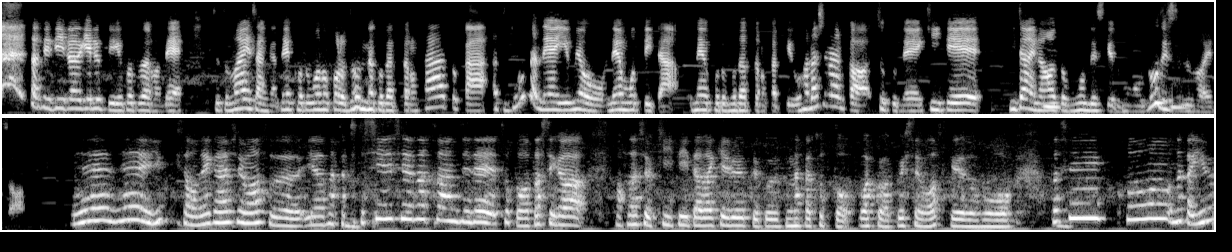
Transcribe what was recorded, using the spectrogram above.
させていただけるっていうことなので、ちょっと舞さんがね、子供の頃どんな子だったのかとか、あとどんなね、夢をね、持っていたね、子供だったのかっていうお話なんか、ちょっとね、聞いてみたいなと思うんですけども、どうです舞さん？ええねえゆきさんお願いします。いや、なんかちょっと新鮮な感じで、ちょっと私が話を聞いていただけるということで、なんかちょっとワクワクしてますけれども、私、この、なんか夢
